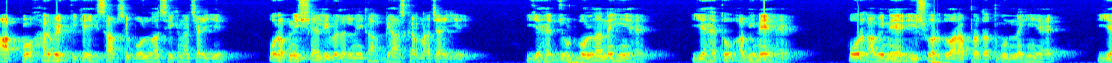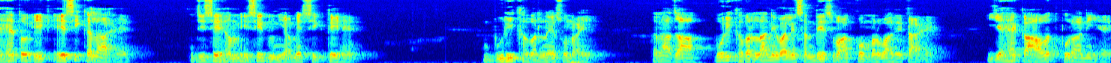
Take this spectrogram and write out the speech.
आपको हर व्यक्ति के हिसाब से बोलना सीखना चाहिए और अपनी शैली बदलने का अभ्यास करना चाहिए। यह झूठ बोलना नहीं है, यह तो अभिनय है और अभिनय ईश्वर द्वारा प्रदत्त गुण नहीं है। यह तो एक ऐसी कला है जिसे हम इसी दुनिया में सीखते हैं। बुरी खबर न सुनाएँ। राजा बुरी खबर लाने वाले संदेश वाग को मरवा देता है। यह कहावत पुरानी है,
